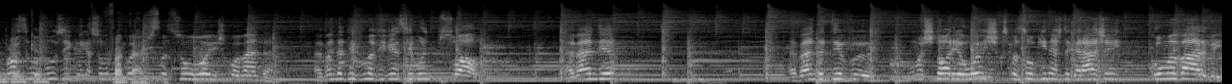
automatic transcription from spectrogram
no próxima Bandcamp. música é sobre uma coisa que se Fantástico. passou hoje com a banda. A banda teve uma vivência muito pessoal. A banda, a banda teve uma história hoje que se passou aqui nesta garagem com a Barbie.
